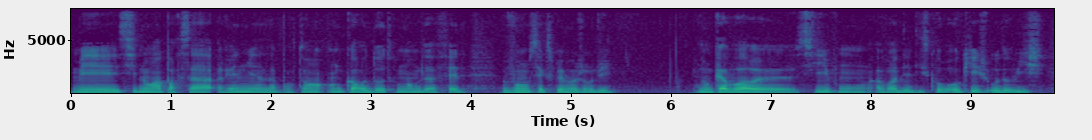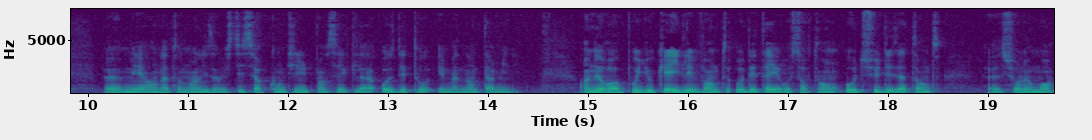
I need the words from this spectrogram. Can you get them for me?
Mais sinon, à part ça, rien de bien important. Encore d'autres membres de la Fed vont s'exprimer aujourd'hui. Donc à voir euh, s'ils vont avoir des discours hawkish ou dovish. Euh, mais en attendant, les investisseurs continuent de penser que la hausse des taux est maintenant terminée. En Europe, au UK, les ventes au détail ressortent au-dessus des attentes sur le mois.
